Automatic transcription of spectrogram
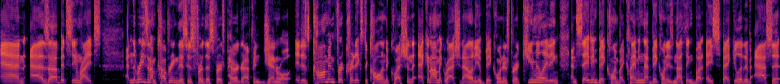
And as uh, Bitstein writes, and the reason I'm covering this is for this first paragraph in general. It is common for critics to call into question the economic rationality of Bitcoiners for accumulating and saving Bitcoin by claiming that Bitcoin is nothing but a speculative asset.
